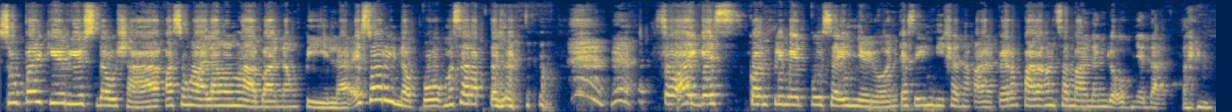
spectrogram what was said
Super curious daw siya, kaso nga lang ang haba ng pila. Eh, sorry na po, masarap talaga. so, I guess, compliment po sa inyo yon kasi hindi siya naka... Pero parang ang sama ng loob niya that time.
